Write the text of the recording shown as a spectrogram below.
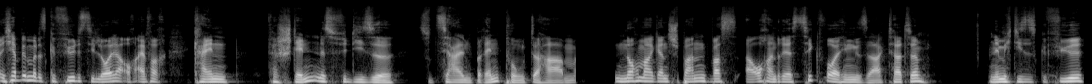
ich habe immer das Gefühl, dass die Leute auch einfach kein Verständnis für diese sozialen Brennpunkte haben. Nochmal ganz spannend, was auch Andreas Zick vorhin gesagt hatte, nämlich dieses Gefühl,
